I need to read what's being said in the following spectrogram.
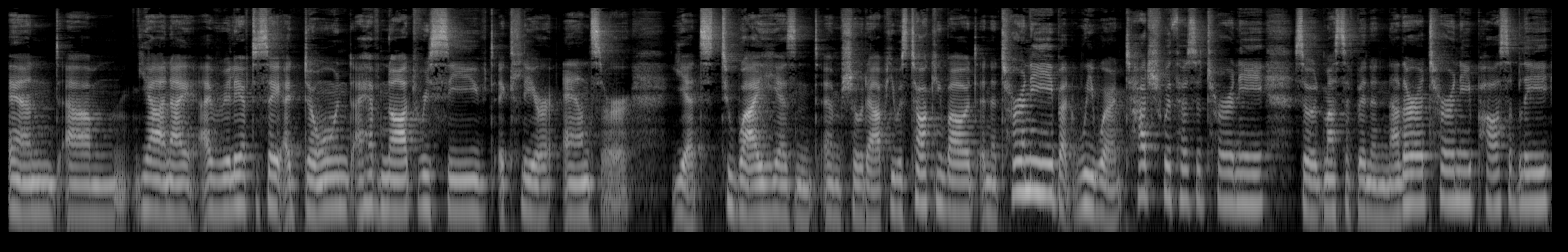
And um, yeah and I, I really have to say i don't i have not received a clear answer yet to why he hasn't um, showed up. He was talking about an attorney, but we were in touch with his attorney, so it must have been another attorney, possibly.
